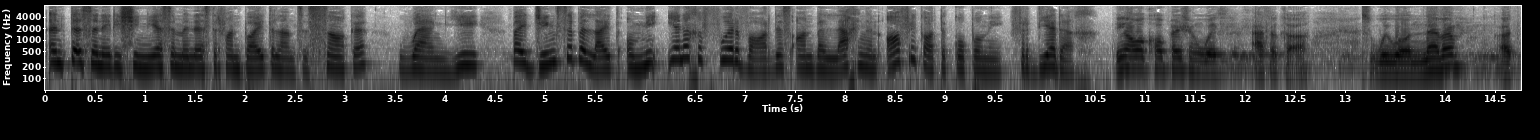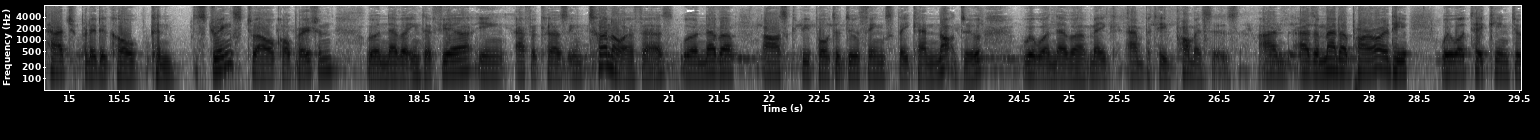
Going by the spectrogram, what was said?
Intussen het die Chinese minister van buitelandse sake, Wang Yi, Beijing se beleid om nie enige voorwaardes aan belegging in Afrika te koppel nie, verdedig. In our cooperation with Africa, we will never attach political constraints to our cooperation. We will never interfere in Africa's internal affairs. We will never ask people to do things they cannot do. We will never make empty promises. And as a matter of priority, we will take into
